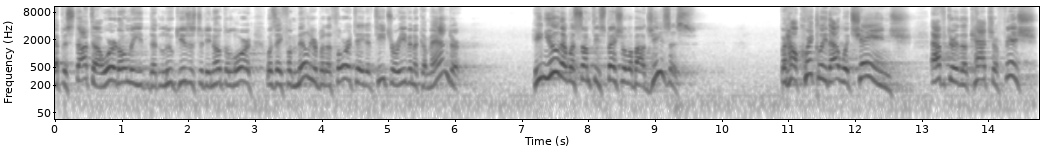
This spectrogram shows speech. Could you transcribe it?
epistata, a word only that Luke uses to denote the Lord, was a familiar but authoritative teacher or even a commander. He knew there was something special about Jesus. But how quickly that would change after the catch of fish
